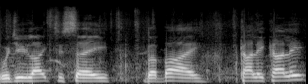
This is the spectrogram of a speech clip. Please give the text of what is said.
Would you like to say bye bye, Kali Kali?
